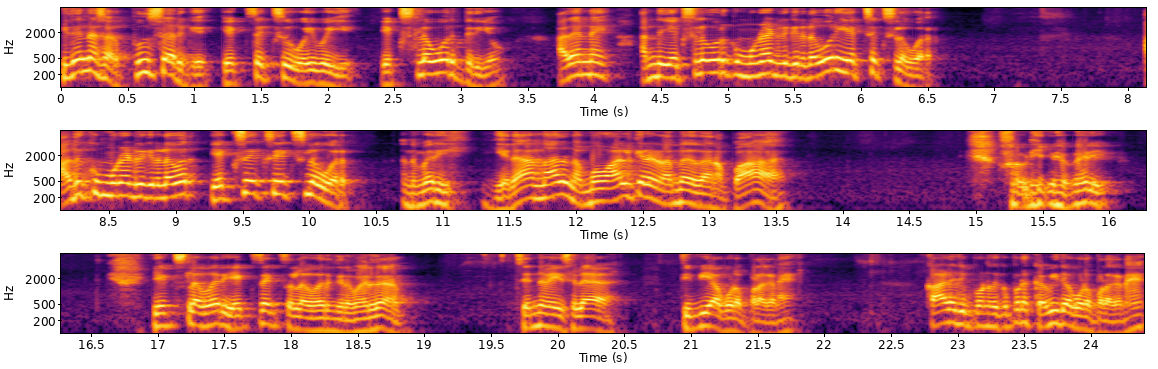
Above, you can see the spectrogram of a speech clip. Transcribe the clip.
இது என்ன சார்? புதுசாக இருக்குது எக்ஸ் எக்ஸு ஒய்ஒய்ஏ எக்ஸ் லவர் தெரியும். அது என்ன? அந்த எக்ஸ் லவருக்கு முன்னாடி இருக்கிற லவர் எக்ஸ் எக்ஸ் லவர் அதுக்கு முன்னாடி இருக்கிற lover ex ex ex lover அந்த மாதிரி எதா இருந்தாலும் நம்ம வாழ்க்கையில் நடந்தது தானப்பா? அப்படிங்கிற மாதிரி எக்ஸ் லவர் எக்ஸ் எக்ஸ் லவருங்கிற மாதிரி தான் சின்ன வயசில் திவ்யா கூட பழகினேன். காலேஜ் போனதுக்கப்புறம் கவிதா கூட பழகினேன்.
